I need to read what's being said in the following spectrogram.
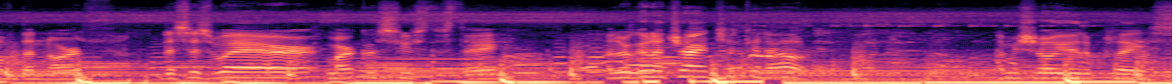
Of the North. This is where Marcos used to stay. And we're gonna try and check it out. Let me show you the place.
